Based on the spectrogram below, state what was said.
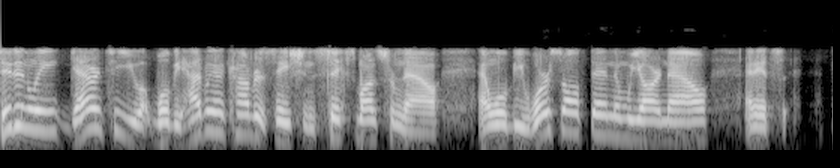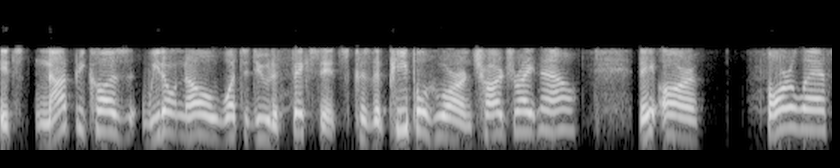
Lee guarantee you we'll be having a conversation six months from now, and we'll be worse off then than we are now. And it's it's not because we don't know what to do to fix it. It's because the people who are in charge right now, they are far left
